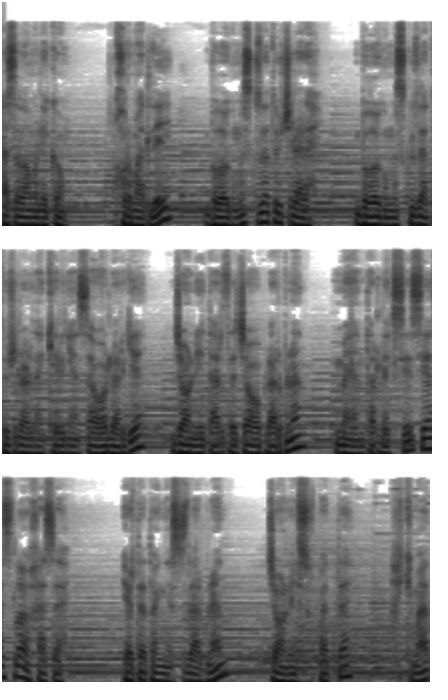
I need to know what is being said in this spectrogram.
assalomu alaykum hurmatli blogimiz kuzatuvchilari. Blogimiz kuzatuvchilaridan kelgan savollarga jonli tarzda javoblar bilan mentorlik sessiyasi loyihasi. Erta tongda sizlar bilan jonli suhbatda hikmat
